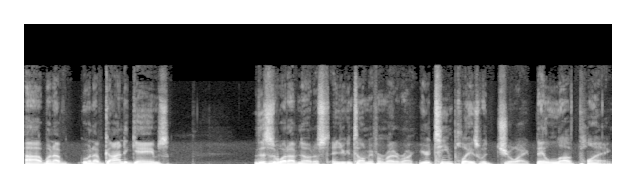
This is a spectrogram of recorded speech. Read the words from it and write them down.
Uh, when I've when I've gone to games, this is what I've noticed, and you can tell me if I'm right or wrong. Your team plays with joy. They love playing.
